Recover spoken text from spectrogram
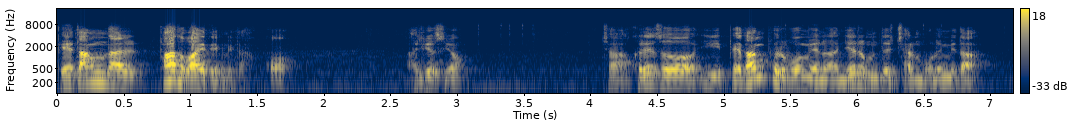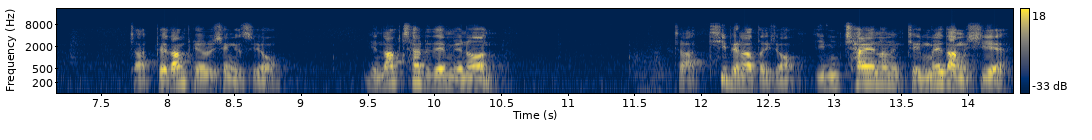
배당날 받아봐야 됩니다. 꼭. 아시겠어요? 자, 그래서 이 배당표를 보면은 여러분들이 잘 모릅니다. 자, 배당표 이렇게 생겼어요. 이 낙찰이 되면은 자, T 변화다, 죠 임차인은 경매 당시에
